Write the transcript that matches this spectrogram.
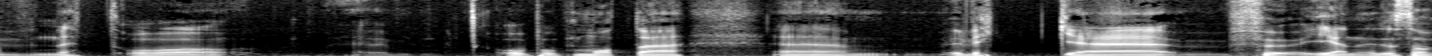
evnet å Og på, på en måte eh, vekke fø, igjen, så,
